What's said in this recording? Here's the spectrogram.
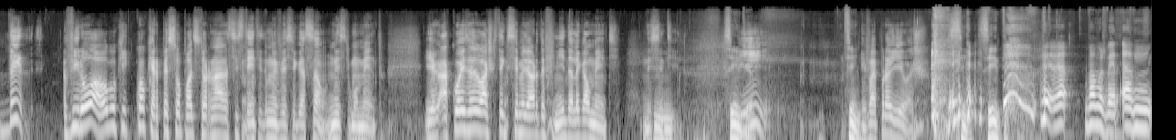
de, virou algo que qualquer pessoa pode se tornar assistente de uma investigação neste momento. E a coisa eu acho que tem que ser melhor definida legalmente, nesse uhum. sentido. Sim, e Sim. E vai por aí, eu acho. Sim, sim. Vamos ver. Um,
